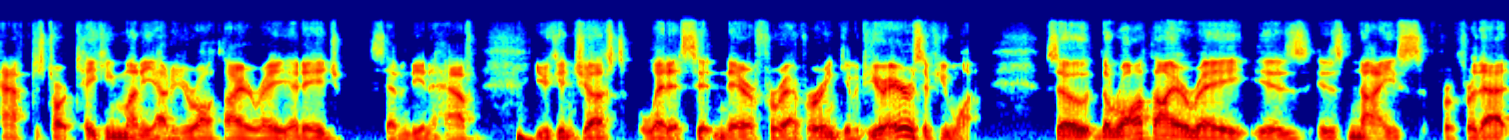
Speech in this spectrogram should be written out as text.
have to start taking money out of your Roth IRA at age 70 and a half. You can just let it sit in there forever and give it to your heirs if you want. So the Roth IRA is is nice for, for that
